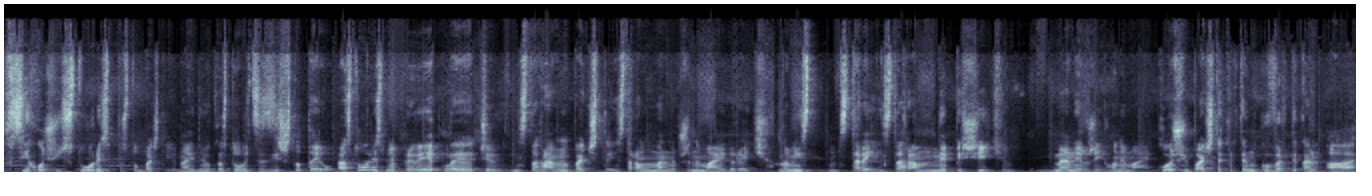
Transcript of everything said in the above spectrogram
всі хочуть сторіс, просто бачите, навіть не використовується зі штативу. А сторіс ми привикли, чи в інстаграмі, бачите, інстаграм у мене вже немає, до речі. На мій старий інстаграм не пишіть, в мене вже його немає. Хочуть бачити картинку вертикально. А,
